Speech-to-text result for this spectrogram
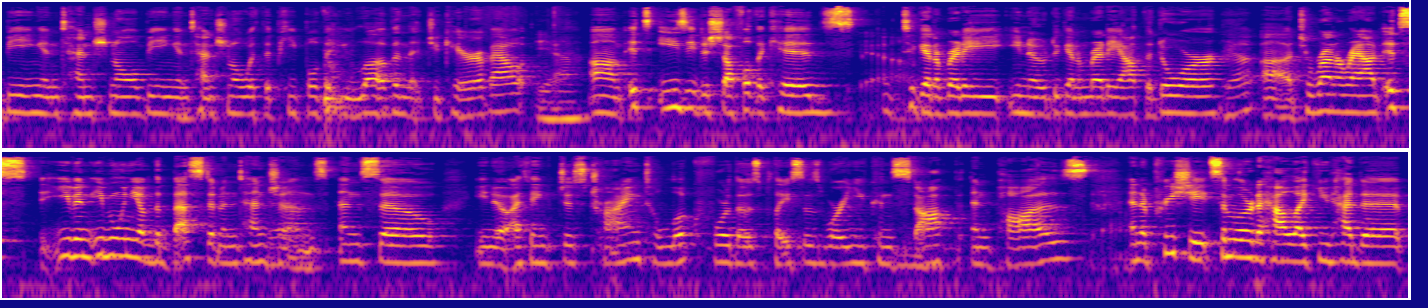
being intentional, being intentional with the people that you love and that you care about. Yeah. Um, it's easy to shuffle the kids yeah. to get them ready, you know, to get them ready out the door, yeah. uh, to run around. It's even even when you have the best of intentions. Yeah. And so, you know, I think just trying to look for those places where you can stop and pause and appreciate, similar to how like you had to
